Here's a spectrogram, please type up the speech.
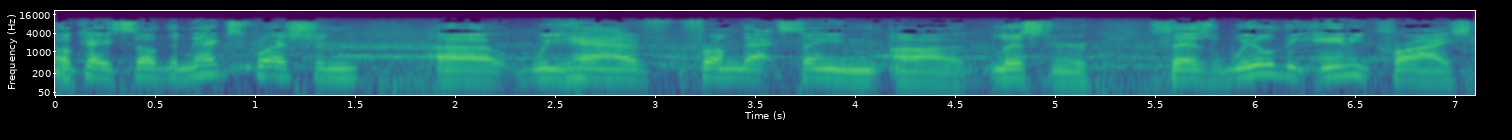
Okay, so the next question uh, we have from that same uh, listener says, "Will the Antichrist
